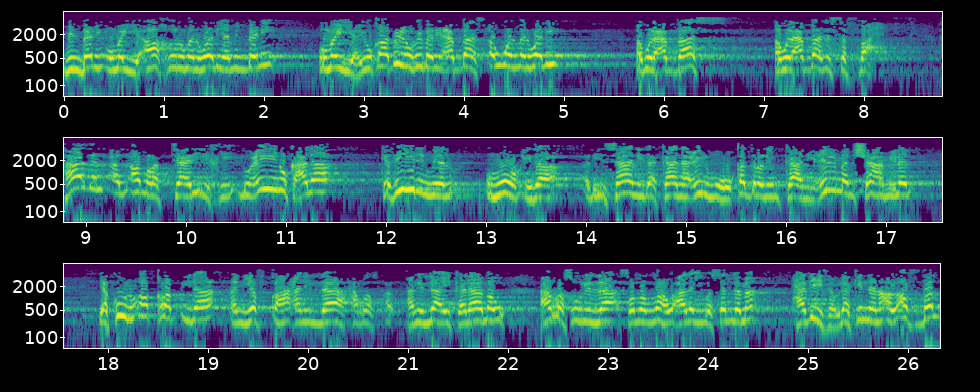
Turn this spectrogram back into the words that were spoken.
من بني أمية. آخر من ولي من بني أمية. يقابله في بني العباس أول من ولي أبو العباس. أبو العباس السفاح. هذا الأمر التاريخي يعينك على كثير من الأمور. إذا الإنسان إذا كان علمه قدر الإمكان علما شاملا يكون أقرب إلى أن يفقه عن الله عن الله كلامه عن رسول الله صلى الله عليه وسلم حديثه. لكننا الأفضل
